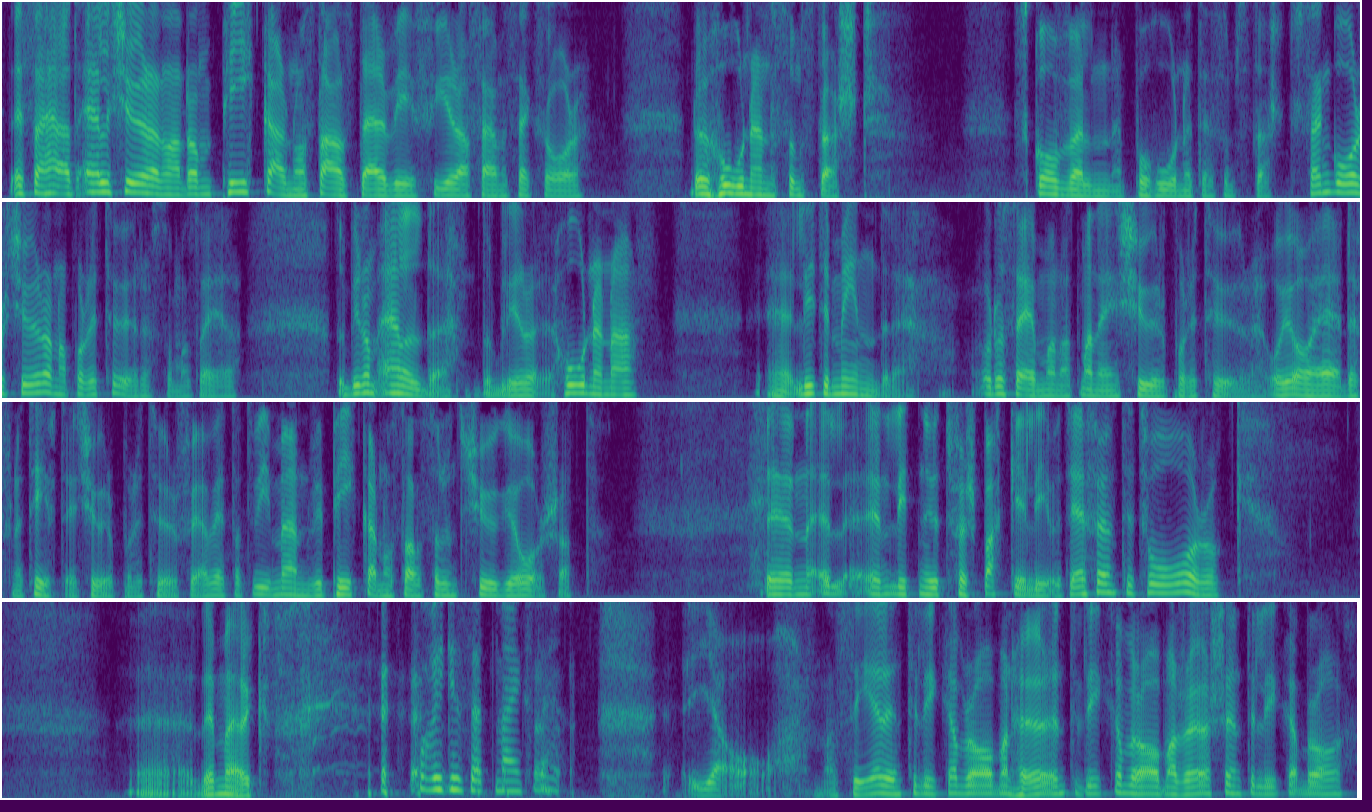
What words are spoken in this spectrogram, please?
Det är så här att älgtjurarna de pikar någonstans där vid 4, 5, 6 år. Då är hornen som störst. Skoveln på hornet är som störst. Sen går tjurarna på retur som man säger. Då blir de äldre. Då blir hornerna eh, lite mindre. Och då säger man att man är en tjur på retur. Och jag är definitivt en tjur på retur. För jag vet att vi män vi pikar någonstans runt 20 år. Så att det är en, en liten utförsbacke i livet. Jag är 52 år och det märks. På vilket sätt märks det? Ja, man ser inte lika bra, man hör inte lika bra, man rör sig inte lika bra.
